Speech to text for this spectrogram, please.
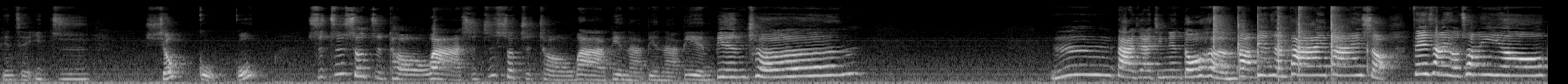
变成一只小狗狗。十只手指头啊，十只手指头啊，变啊变啊变，变成嗯，大家今天都很棒，变成拍拍手。非常有创意哦，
